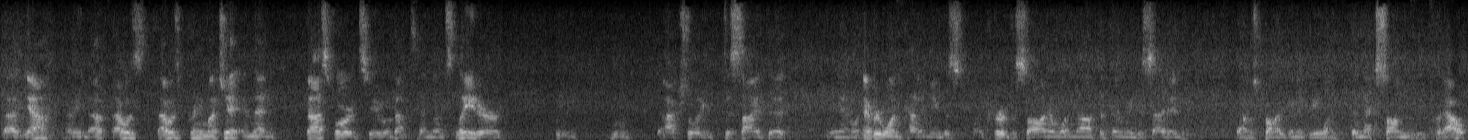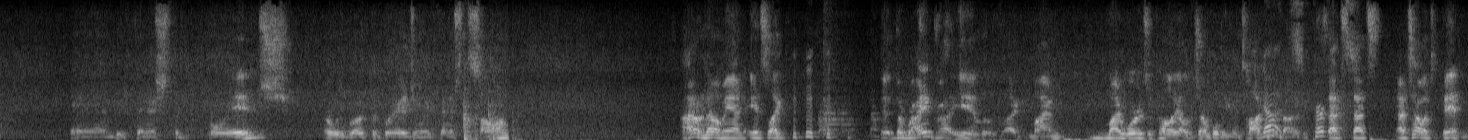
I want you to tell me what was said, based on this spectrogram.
that yeah, I mean that that was that was pretty much it. And then fast forward to about ten months later, we, actually decide that you know everyone kind of knew this, like heard the song and whatnot, but then we decided that was probably going to be like the next song that we put out, and we finished the bridge, or we wrote the bridge and we finished the song. I don't know, man. It's like the, the writing probably yeah, like my my words are probably all jumbled even talking no, about it. Perfect. That's that's that's how it's been.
